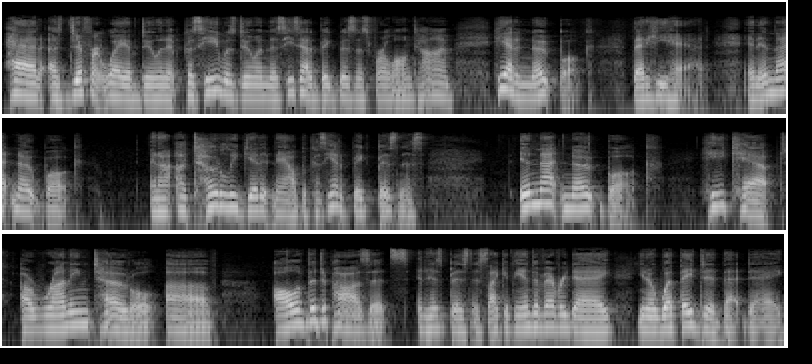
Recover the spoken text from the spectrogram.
had a different way of doing it because he was doing this. He's had a big business for a long time. He had a notebook that he had. And in that notebook, and I, I totally get it now because he had a big business. In that notebook, he kept a running total of all of the deposits in his business, like at the end of every day, you know, what they did that day,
